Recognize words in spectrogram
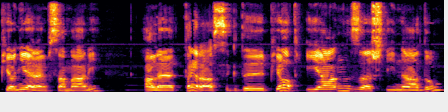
pionierem w Samarii, ale teraz, gdy Piotr i Jan zeszli na dół,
